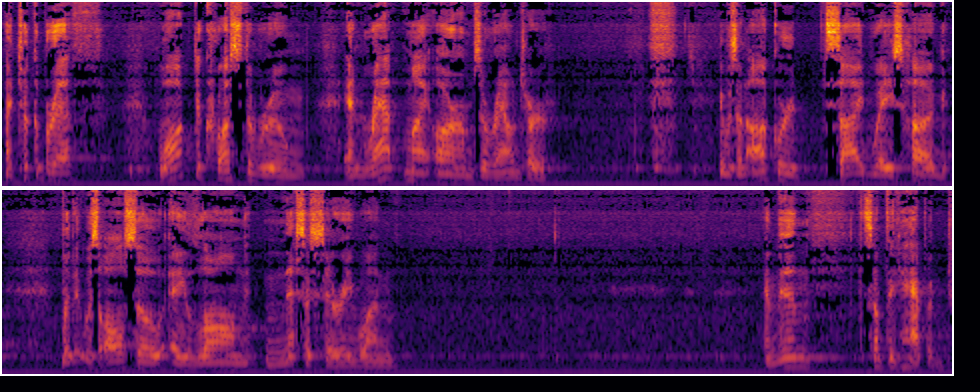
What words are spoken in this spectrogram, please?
I took a breath, walked across the room, and wrapped my arms around her. It was an awkward sideways hug, but it was also a long, necessary one. And then something happened.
